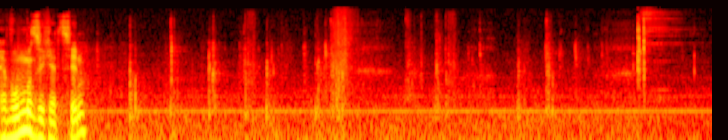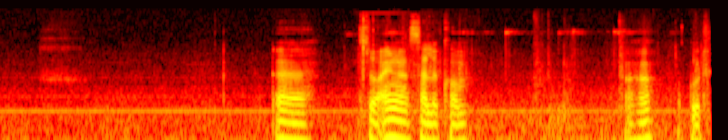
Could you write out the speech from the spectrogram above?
Hä, wo muss ich jetzt hin? Äh, zur Eingangshalle kommen. Aha, gut.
